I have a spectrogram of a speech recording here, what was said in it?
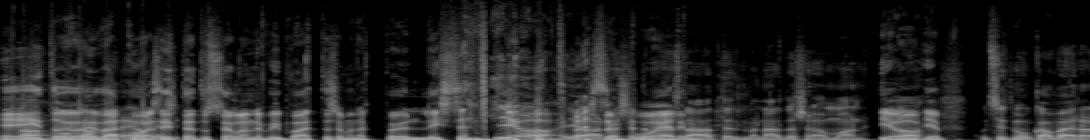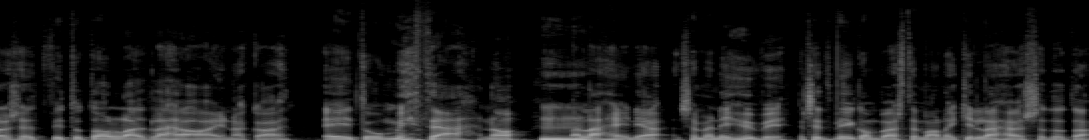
Ei, no, toi on hyvä, kaveri kunhan oli- sitten tuu sellainen viba, että sä menet pölliin sen. Joo, joo, no sen sitten mä ajattelin, että mä näytän sen oman. Joo, no, jep. Mutta sitten mun kaveri oli se, että vittu tolla et lähde ainakaan. Ei tuu mitään. No, mm. mä lähdin ja se meni hyvin. Ja sitten viikon päästä mä olinkin lähdössä tota,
